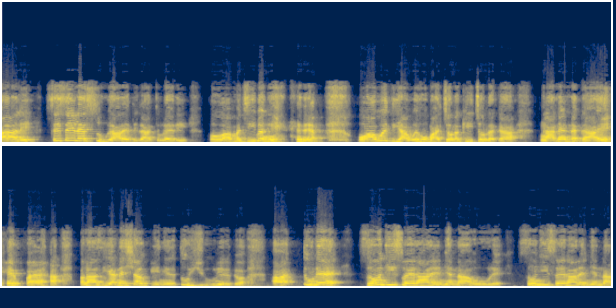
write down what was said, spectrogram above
အဲ့ဒါလေစိတ်စိတ်လဲဆူရတယ်တိလားသူလဲလေဟိုကမကြီးမငယ်တဲ့ဟိုကဝိတရားဝဲဟိုပါဂျော်လကီဂျော်လကငါနဲ့ငကားရဲ့ဖန်ဘလာစီယာနဲ့ရှောက်ပြင်းနေတယ်သူယူနေတယ်ပြောအာသူနဲ့ ဇွန်ကြီးဆွဲထားတယ်မျက်နှာကိုတဲ့ဇွန်ကြီးဆွဲထားတယ်မျက်နှာ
